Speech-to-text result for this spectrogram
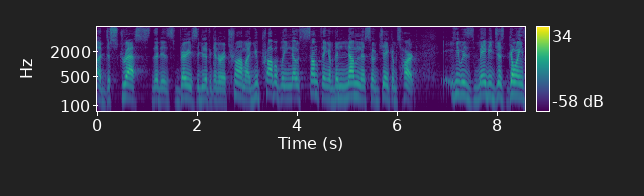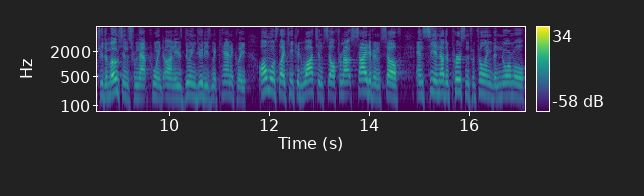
a distress that is very significant or a trauma, you probably know something of the numbness of Jacob's heart. He was maybe just going through the motions from that point on. He was doing duties mechanically, almost like he could watch himself from outside of himself and see another person fulfilling the normal,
